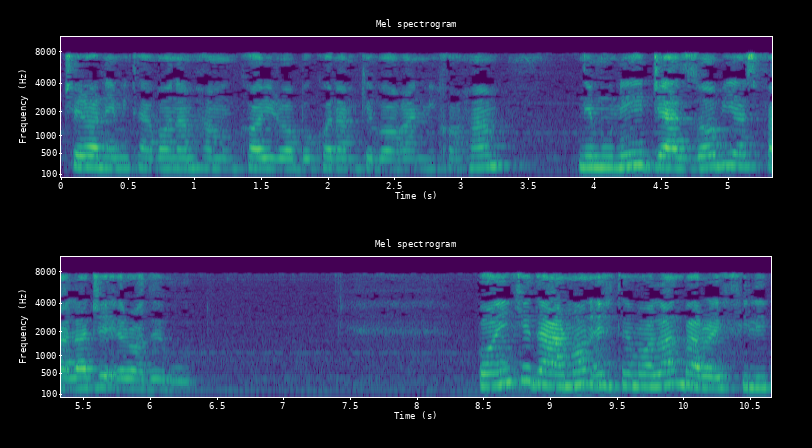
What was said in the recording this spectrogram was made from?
چرا نمی توانم همون کاری را بکنم که واقعا می خواهم نمونه جذابی از فلج اراده بود. با اینکه درمان احتمالا برای فیلیپ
